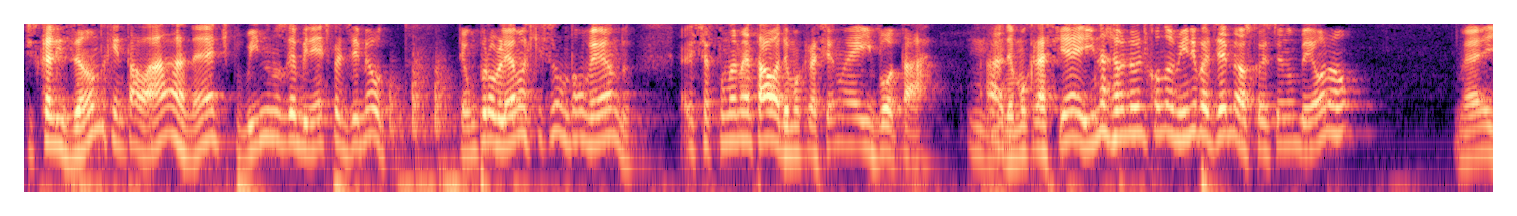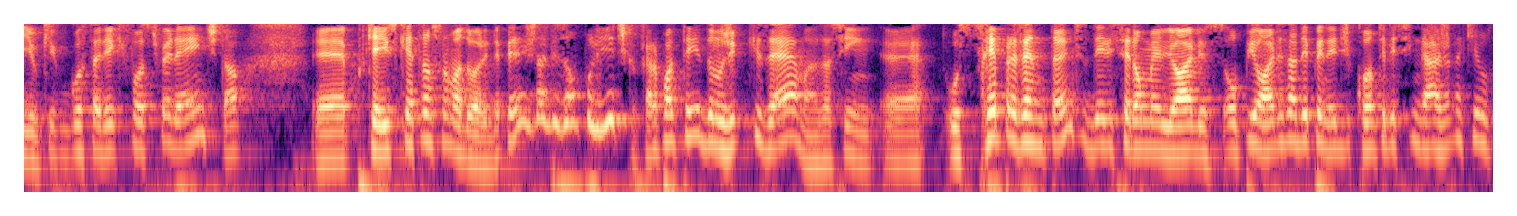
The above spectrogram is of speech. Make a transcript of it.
fiscalizando quem tá lá, né? Tipo, indo nos gabinetes para dizer, meu, tem um problema aqui que vocês não estão vendo. Isso é fundamental. A democracia não é ir votar. Uhum. A democracia é ir na reunião de condomínio para dizer, meu, as coisas estão indo bem ou não. Né? E o que eu gostaria que fosse diferente e tal. É, porque é isso que é transformador, independente da visão política. O cara pode ter a ideologia que quiser, mas assim, é, os representantes dele serão melhores ou piores a depender de quanto ele se engaja naquilo.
